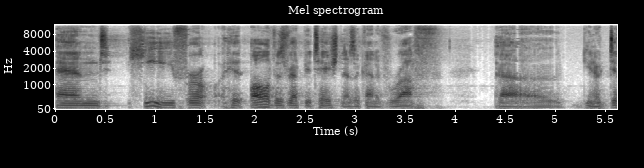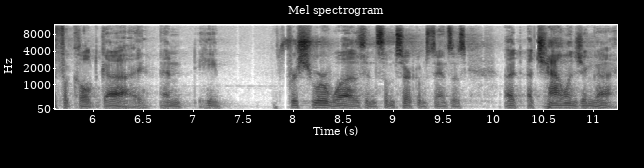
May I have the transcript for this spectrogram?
And he, for his, all of his reputation as a kind of rough, uh, you know, difficult guy, and he for sure was, in some circumstances, a, a challenging guy.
